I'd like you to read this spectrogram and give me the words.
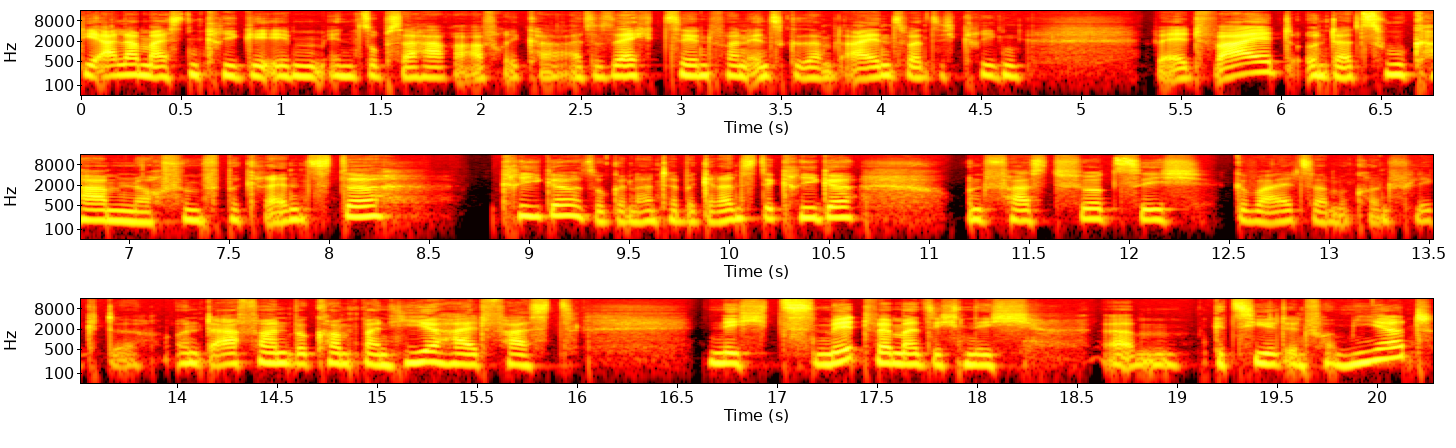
die allermeisten Kriege eben in Subsahara-Afrika, also 16 von insgesamt 21 Kriegen weltweit. Und dazu kamen noch fünf begrenzte Kriege, sogenannte begrenzte Kriege und fast 40 gewaltsame Konflikte. Und davon bekommt man hier halt fast nichts mit, wenn man sich nicht ähm, gezielt informiert.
